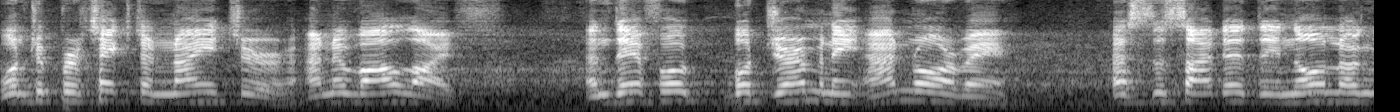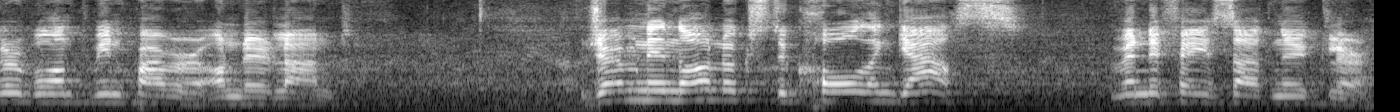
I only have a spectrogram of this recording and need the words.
want to protect the nature and the wildlife, and therefore both Germany and Norway has decided they no longer want wind power on their land. Germany now looks to coal and gas when they phase out nuclear.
